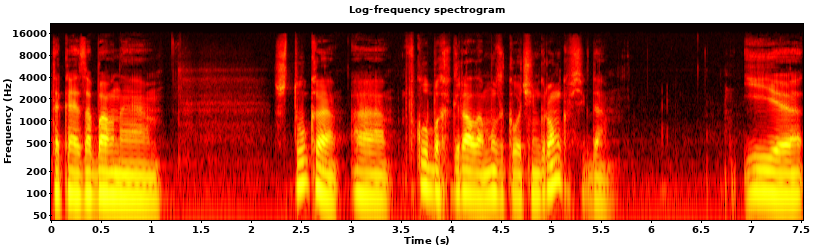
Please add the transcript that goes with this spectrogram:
такая забавная штука. Э, в клубах играла музыка очень громко всегда. И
